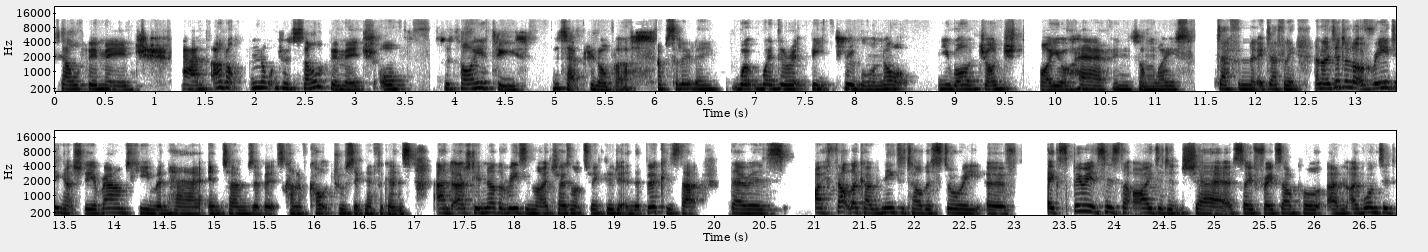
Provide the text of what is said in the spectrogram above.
self-image and, and not, not just self-image of society's perception of us. Absolutely. Whether it be true or not, you are judged by your hair in some ways. Definitely, definitely. And I did a lot of reading actually around human hair in terms of its kind of cultural significance. And actually, another reason that I chose not to include it in the book is that there is, I felt like I would need to tell the story of experiences that I didn't share. So, for example, um, I wanted,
